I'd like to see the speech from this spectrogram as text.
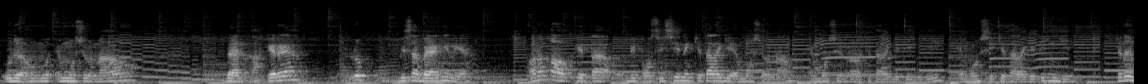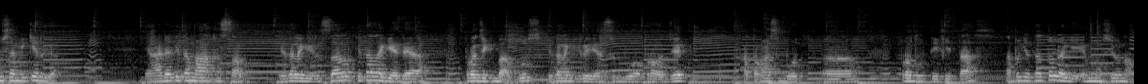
Udah emosional, dan akhirnya lu bisa bayangin ya, orang kalau kita di posisi nih kita lagi emosional, emosional kita lagi tinggi, emosi kita lagi tinggi, kita bisa mikir gak? Yang ada kita malah kesel. Kita lagi kesel, kita lagi ada project bagus, kita lagi kerja sebuah project, atau nggak sebut uh, produktivitas tapi kita tuh lagi emosional.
